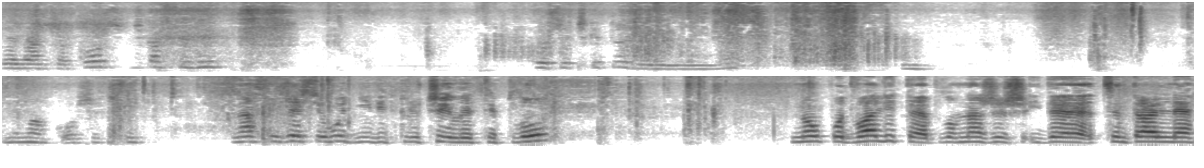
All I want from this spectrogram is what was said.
Де наша кошечка сюди. Кошечки теж немає. Нема кошечки. Нас вже сьогодні відключили тепло. Ну, в підвалі тепло. В нас же ж йде центральне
